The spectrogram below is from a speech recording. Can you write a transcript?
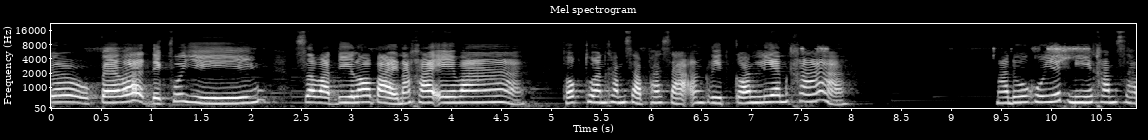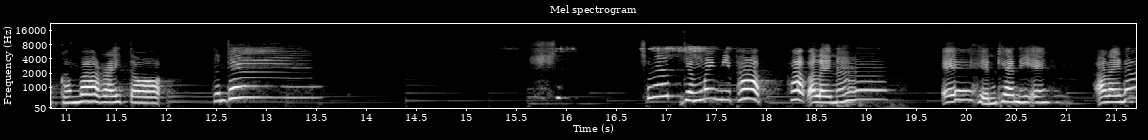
girl แปลว่าเด็กผู้หญิง สวัสดีรอบบ่ายนะคะเอวา ทบทวนคำศัพท์ภาษาอังกฤษก่อนเรียนค่ะ มาดูครูยึดมีคำศัพท์คำว่าอะไรต่อทันแทนใช่ไหมยังไม่มีภาพภาพอะไรนะ เอ๊เห็นแค่นี้เอง อะไรนะ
